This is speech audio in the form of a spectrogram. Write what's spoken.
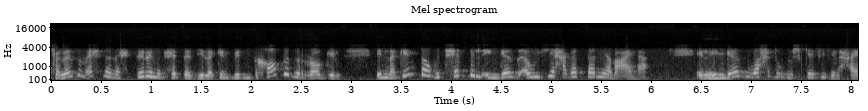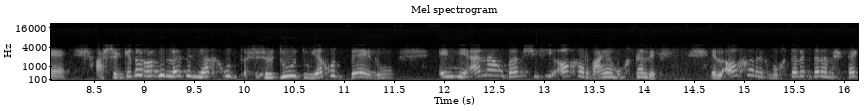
فلازم إحنا نحترم الحتة دي لكن بنخاطب الراجل إنك أنت وبتحب الإنجاز قوي في حاجات تانية معاها. الإنجاز وحده مش كافي في الحياة. عشان كده الراجل لازم ياخد حدود وياخد باله إني أنا وبمشي في آخر معايا مختلف. الآخر المختلف ده أنا محتاج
